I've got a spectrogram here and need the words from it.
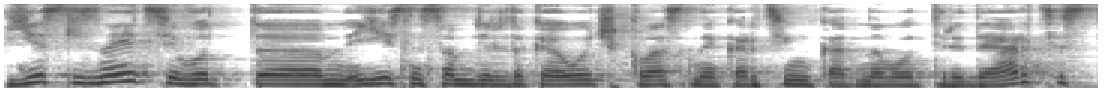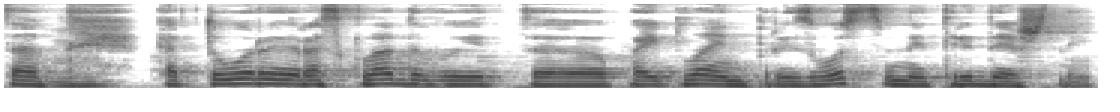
Если, знаете, вот э, есть на самом деле такая очень классная картинка одного 3D-артиста, mm-hmm. который раскладывает э, pipeline производственный 3D-шный.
